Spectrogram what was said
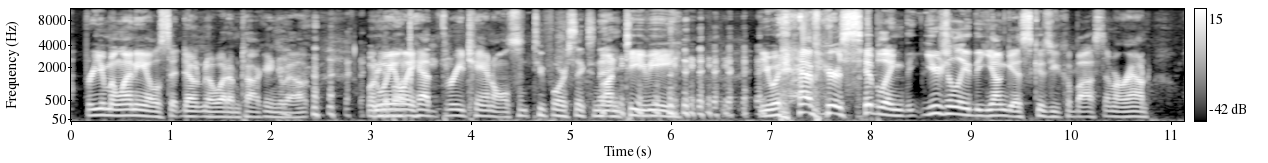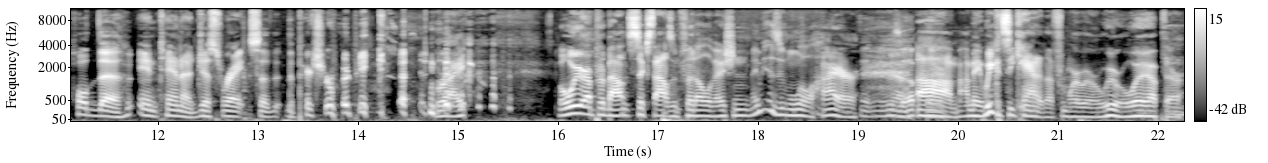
For you millennials that don't know what I'm talking about, when we only had three channels Two, four, six, and on. TV, you would have your sibling, usually the youngest, because you could boss them around, hold the antenna just right so that the picture would be good. right. well, we were up at about six thousand foot elevation. Maybe it was even a little higher. It was up there. Um, I mean, we could see Canada from where we were. We were way up there,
